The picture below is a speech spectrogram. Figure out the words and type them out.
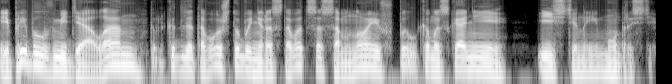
и прибыл в Медиалан только для того, чтобы не расставаться со мной в пылком искании истины и мудрости.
